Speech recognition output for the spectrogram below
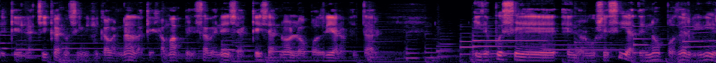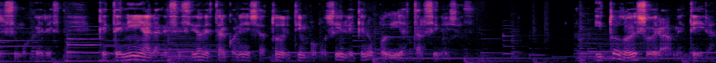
de que las chicas no significaban nada, que jamás pensaba en ellas, que ellas no lo podrían afectar. y después se enorgullecía de no poder vivir sin mujeres, que tenía la necesidad de estar con ellas todo el tiempo posible que no podía estar sin ellas. Y todo eso era mentira,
